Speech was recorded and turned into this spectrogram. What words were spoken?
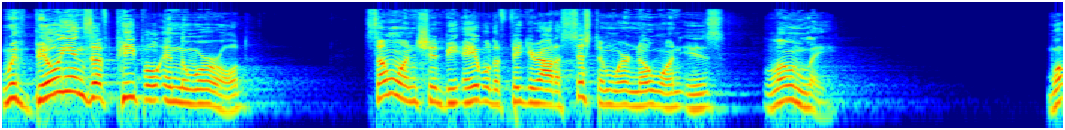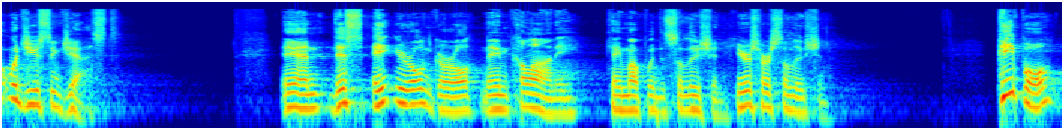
With billions of people in the world, someone should be able to figure out a system where no one is lonely. What would you suggest? And this eight year old girl named Kalani came up with a solution. Here's her solution People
